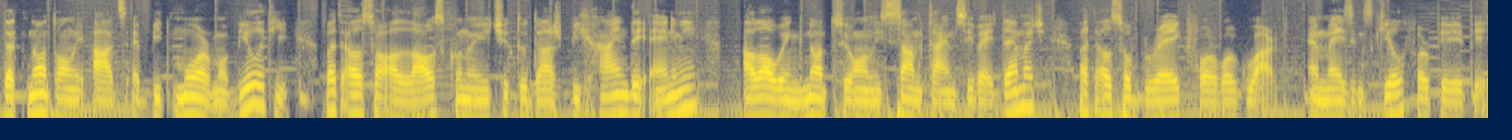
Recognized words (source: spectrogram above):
that not only adds a bit more mobility, but also allows Kunoichi to dash behind the enemy allowing not to only sometimes evade damage, but also break forward guard. Amazing skill for PvP.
